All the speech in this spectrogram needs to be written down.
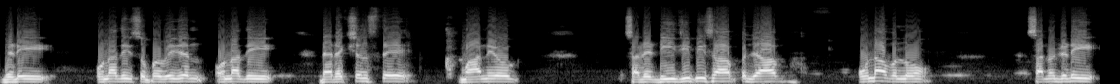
ਜਿਹੜੀ ਉਹਨਾਂ ਦੀ ਸੁਪਰਵਿਜ਼ਨ ਉਹਨਾਂ ਦੀ ਡਾਇਰੈਕਸ਼ਨਸ ਤੇ ਮਾਨਯੋਗ ਸਾਡੇ ਡੀਜੀਪੀ ਸਾਹਿਬ ਪੰਜਾਬ, ਉਹਨਾਂ ਵੱਲੋਂ ਸਾਨੂੰ ਜਿਹੜੀ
